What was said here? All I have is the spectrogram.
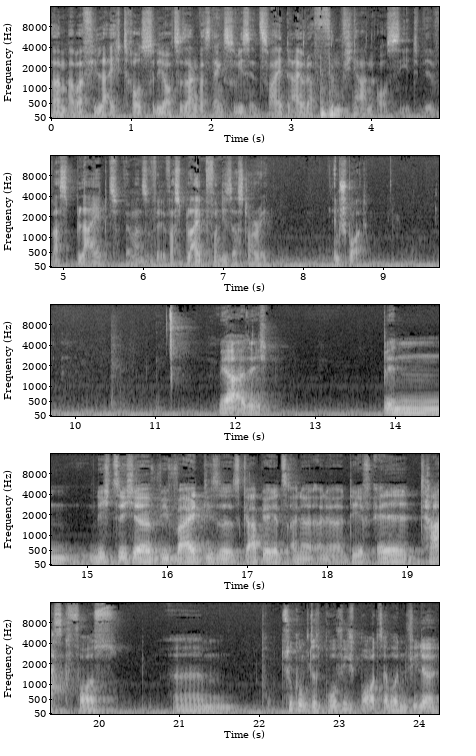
ähm, aber vielleicht traust du dir auch zu sagen, was denkst du, wie es in zwei, drei oder fünf Jahren aussieht? Was bleibt, wenn man so will? Was bleibt von dieser Story im Sport? Ja, also ich bin nicht sicher, wie weit diese, es gab ja jetzt eine, eine DFL Taskforce ähm, Zukunft des Profisports, da wurden viele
